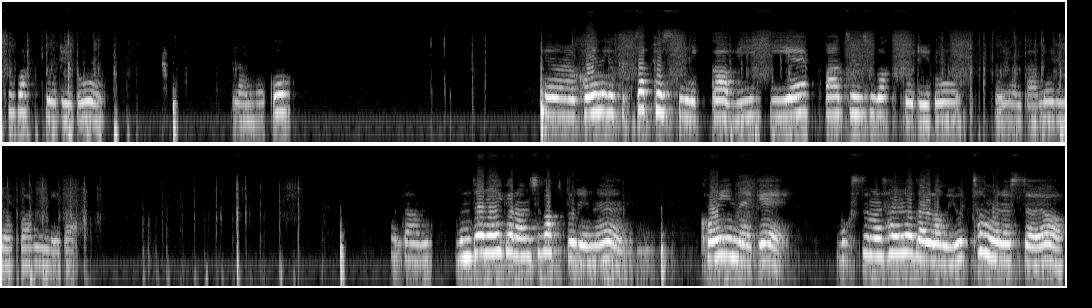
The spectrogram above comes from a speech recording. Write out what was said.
수박돌이로 나누고 거인에게 붙잡혔으니까 위기에 빠진 수박돌이로 오늘 나누려고 합니다. 그 다음 문제를 해결한 수박돌이는 거인에게 목숨을 살려달라고 요청을 했어요.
